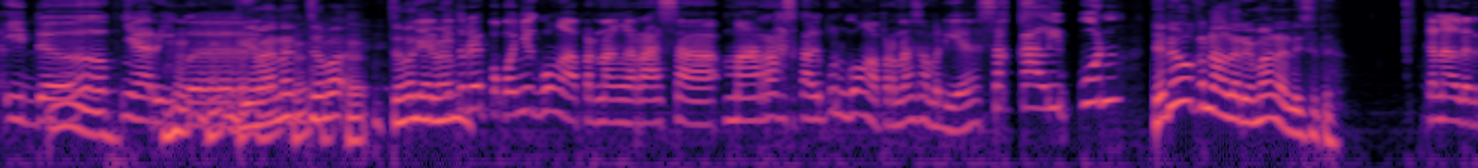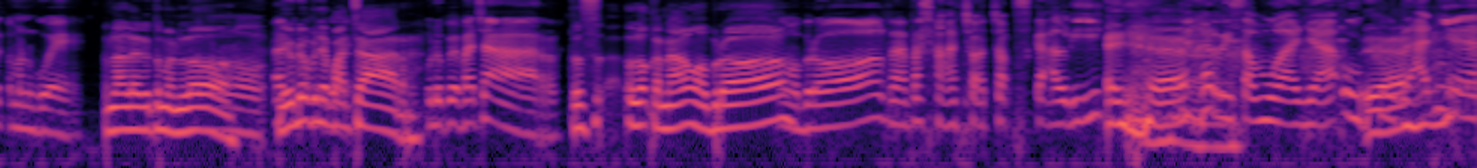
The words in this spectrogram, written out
hidupnya ribet. Gimana? Coba, coba Ya gimana? gitu deh pokoknya gue nggak pernah ngerasa marah sekalipun gue nggak pernah sama dia sekalipun Jadi lu kenal dari mana di situ? Kenal dari teman gue Kenal dari teman lo. Temen lo. Dia Eh, udah punya gue. pacar. udah punya pacar Terus lo kenal ngobrol. ngobrol ternyata sangat cocok sekali Iya. dari semuanya ukurannya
